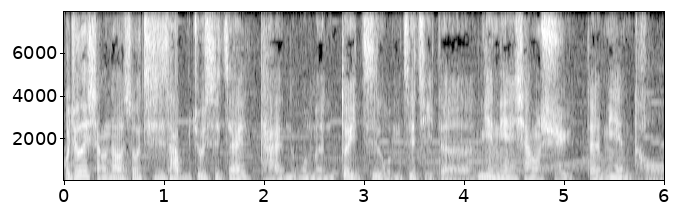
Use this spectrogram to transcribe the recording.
我就会想到说，其实他不就是在谈我们对峙我们自己的念念相续的念头。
